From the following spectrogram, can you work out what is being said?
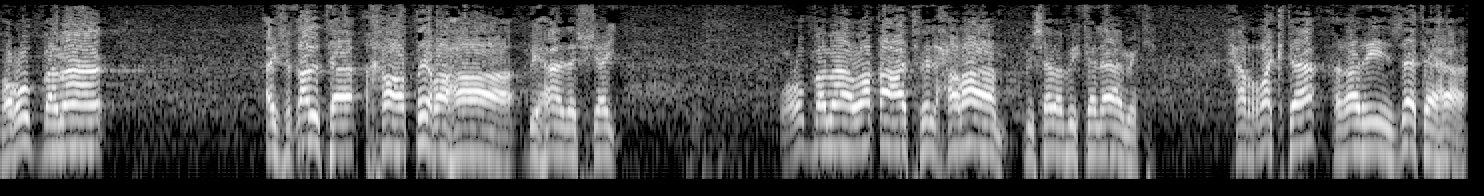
فربما أشغلت خاطرها بهذا الشيء وربما وقعت في الحرام بسبب كلامك حركت غريزتها.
